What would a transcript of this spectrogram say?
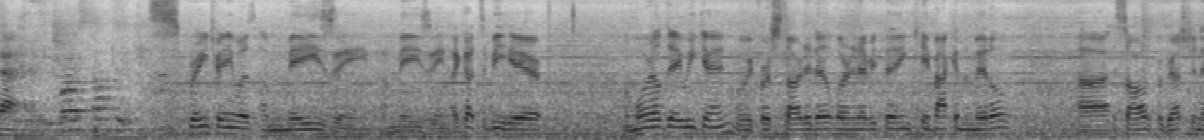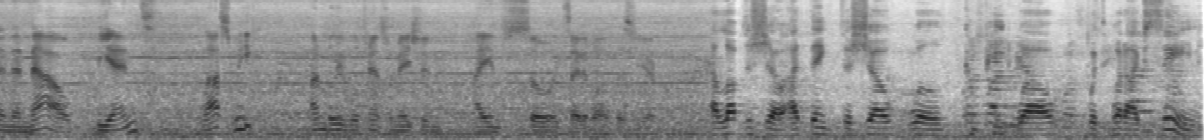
that heavy. Spring training was amazing, amazing. I got to be here Memorial Day weekend when we first started it, learning everything. Came back in the middle, uh, saw all the progression, and then now the end. Last week, unbelievable transformation. I am so excited about this year. I love the show. I think the show will compete well with what I've seen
